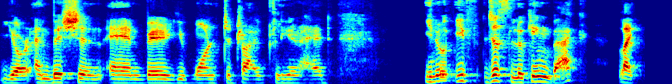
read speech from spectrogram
your ambition and where you want to drive Clearhead. You know, if just looking back, like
